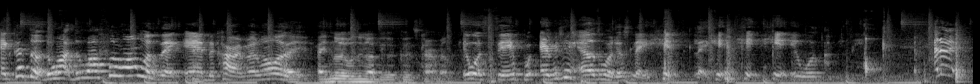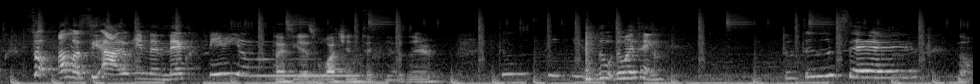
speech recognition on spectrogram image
Except the, the, wa- the waffle one was like, and the caramel one was I, I know it wasn't gonna be good because caramel. it was safe, but everything else was just like hit, like hit, hit, hit. It was amazing. Anyway, so I'm gonna see you in the next video. Thanks you guys for watching. Take you guys there. Do do one thing. Do do say. No.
